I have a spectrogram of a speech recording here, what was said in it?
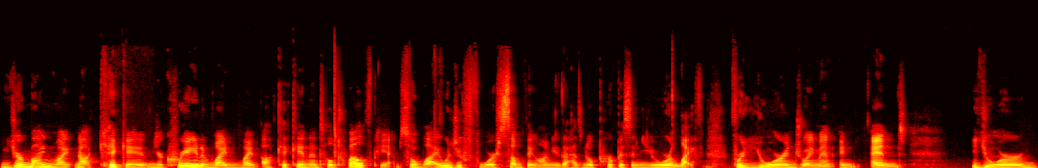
Your mind might not kick in, your creative mind might not kick in until 12 p.m. So, why would you force something on you that has no purpose in your life for your enjoyment and, and your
